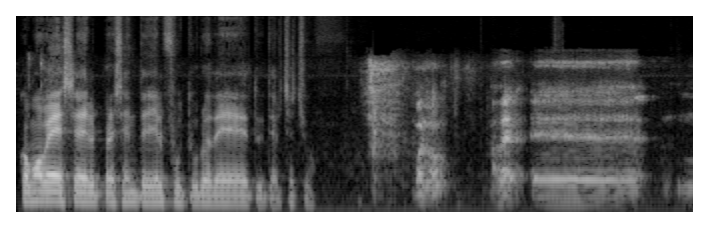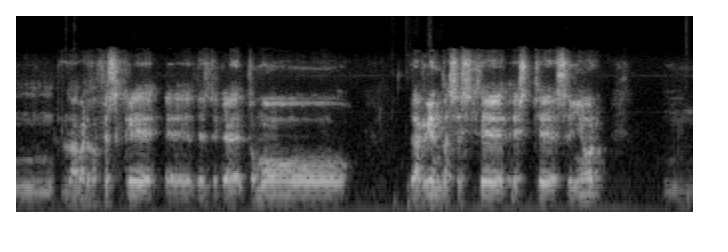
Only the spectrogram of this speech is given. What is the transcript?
¿Cómo ves el presente y el futuro de Twitter, Chechu? Bueno, a ver, eh, la verdad es que eh, desde que tomó las riendas este, este señor, mm,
